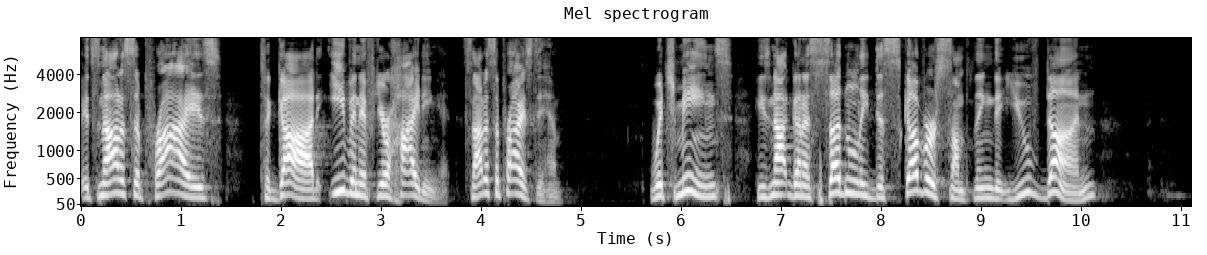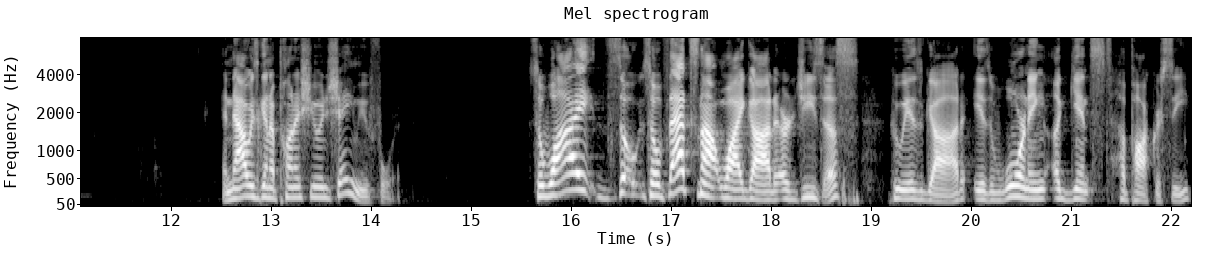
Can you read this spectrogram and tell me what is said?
it's not a surprise to God, even if you're hiding it. It's not a surprise to Him, which means He's not going to suddenly discover something that you've done, and now He's going to punish you and shame you for it. So, why? So, so if that's not why God or Jesus, who is God, is warning against hypocrisy,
